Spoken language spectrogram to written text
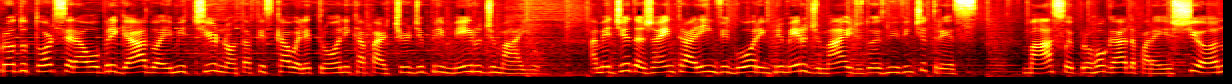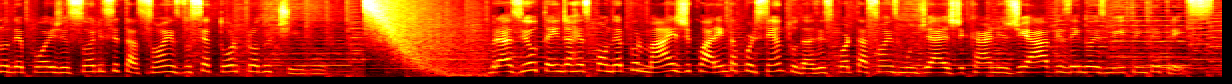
Produtor será obrigado a emitir nota fiscal eletrônica a partir de 1 de maio. A medida já entraria em vigor em 1 de maio de 2023, mas foi prorrogada para este ano depois de solicitações do setor produtivo. Brasil tende a responder por mais de 40% das exportações mundiais de carnes de aves em 2033.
